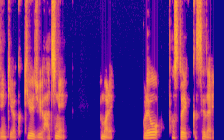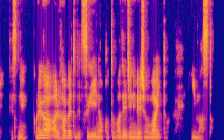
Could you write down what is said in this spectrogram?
1998年生まれこれをポスト X 世代ですね。これがアルファベットで次の言葉でジェネレーション Y と言いますと。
